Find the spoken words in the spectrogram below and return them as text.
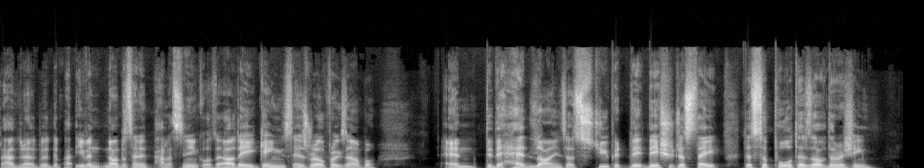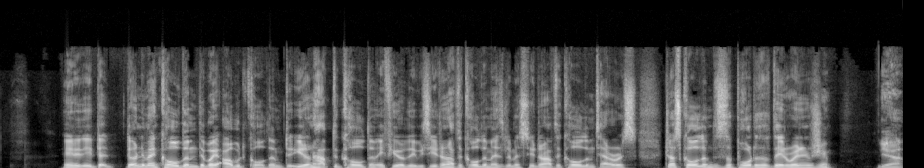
I don't know, the, the, even not just the Palestinian cause. Are they against Israel, for example? And the, the headlines are stupid. They, they should just say the supporters of the regime. And it, it- don't even call them the way I would call them. You don't have to call them if you're the BBC. You don't have to call them Islamists. You don't have to call them terrorists. Just call them the supporters of the Iranian regime. Yeah.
